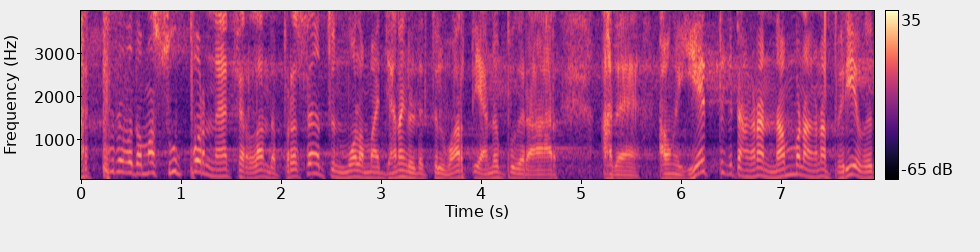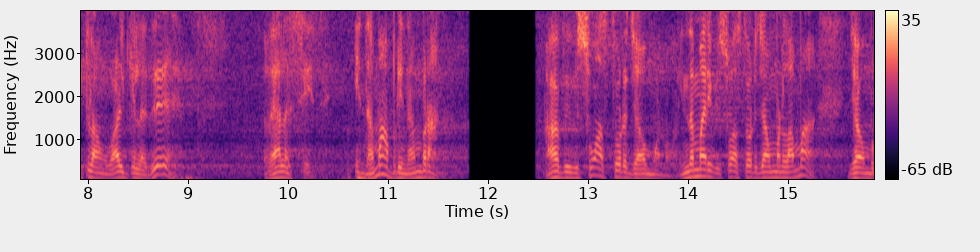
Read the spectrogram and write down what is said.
அற்புத விதமாக சூப்பர் நேச்சுரலாக அந்த பிரசங்கத்தின் மூலமாக ஜனங்களிடத்தில் வார்த்தையை அனுப்புகிறார். அதை அவங்க ஏற்றுக்கிட்டாங்கன்னா நம்பினாங்கன்னா பெரிய விதத்தில் அவங்க வாழ்க்கையில் அது வேலை செய்யுது. இந்த அம்மா அப்படி நம்புகிறாங்க அவ விசுவாசத்தோட ஜெபம் பண்ணுவோம். இந்த மாதிரி விசுவாசத்தோட ஜெபம் பண்ணலாமா? ஜெபம் பண்ணலாம்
